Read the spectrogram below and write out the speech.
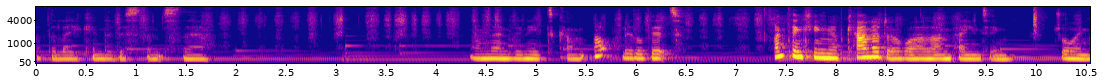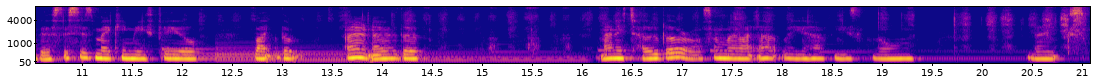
of the lake in the distance there. And then we need to come up a little bit. I'm thinking of Canada while I'm painting, drawing this. This is making me feel like the, I don't know, the Manitoba or somewhere like that where you have these long lakes.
